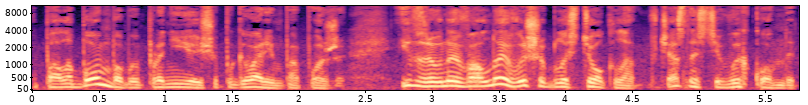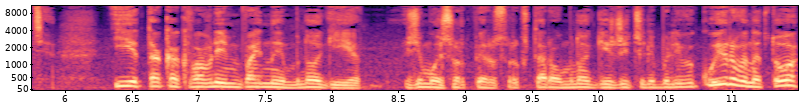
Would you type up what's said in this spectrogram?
упала бомба, мы про нее еще поговорим попозже. И взрывной волной вышибло стекла, в частности, в их комнате. И так как во время войны многие зимой 41-42 многие жители были эвакуированы, то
